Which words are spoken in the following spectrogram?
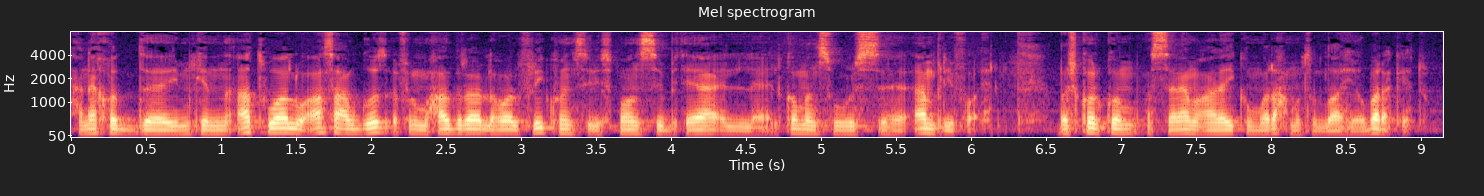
هناخد يمكن أطول وأصعب جزء في المحاضرة اللي هو ال frequency response بتاع ال common source amplifier بشكركم. والسلام عليكم ورحمة الله وبركاته.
